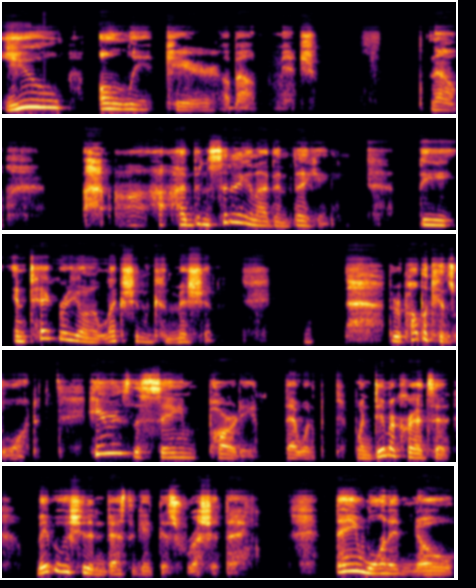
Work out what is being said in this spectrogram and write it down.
you only care about Mitch. Now, I've been sitting and I've been thinking the integrity on election commission the Republicans want. Here is the same party that when when Democrats said maybe we should investigate this Russia thing, they wanted no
